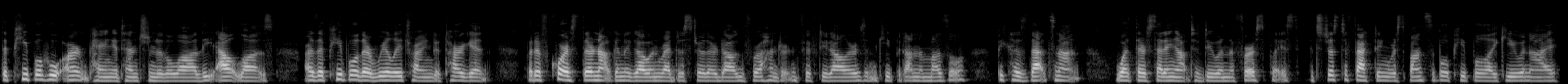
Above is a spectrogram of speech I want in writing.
the people who aren't paying attention to the law, the outlaws, are the people they're really trying to target. But of course, they're not going to go and register their dog for $150 and keep it on a muzzle because that's not what they're setting out to do in the first place. It's just affecting responsible people like you and I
